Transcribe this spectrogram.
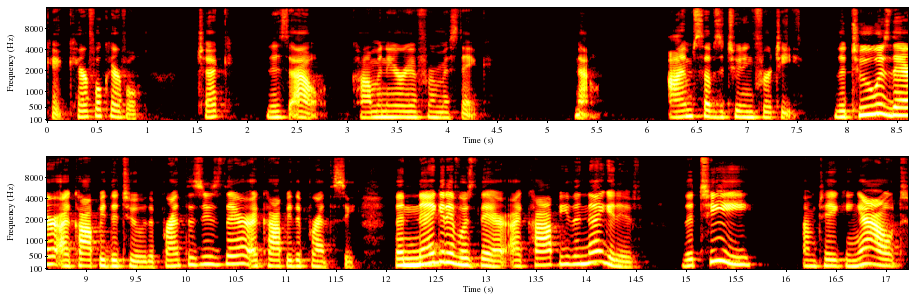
Okay, careful, careful. Check this out. Common area for mistake. Now, I'm substituting for t. The two was there, I copied the two. The parentheses there, I copied the parenthesis. The negative was there, I copy the negative. The t, I'm taking out.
